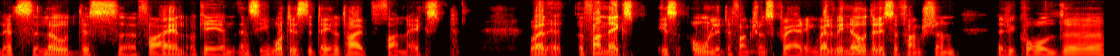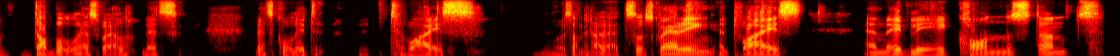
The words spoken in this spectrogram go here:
let's load this uh, file, okay, and, and see what is the data type funexp. Well, a funexp is only the function squaring. Well, we know there is a function that we call the double as well. Let's let's call it twice or something like that. So squaring and twice and maybe constant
